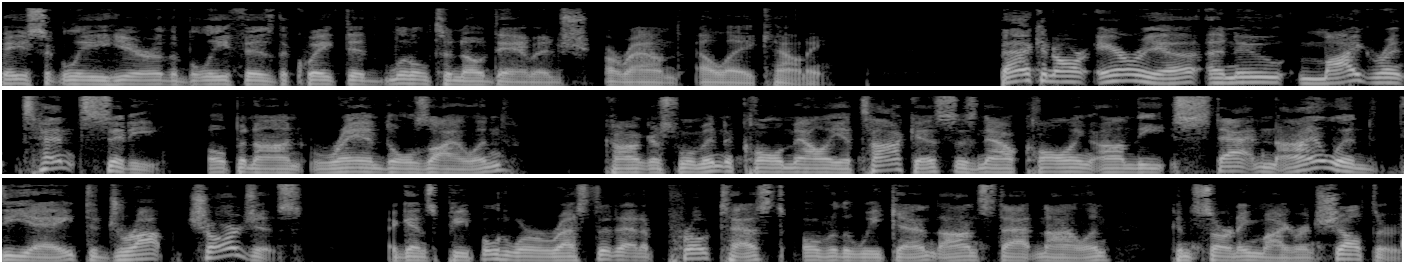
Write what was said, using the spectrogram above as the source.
Basically, here, the belief is the quake did little to no damage around LA County. Back in our area, a new migrant tent city opened on Randall's Island. Congresswoman Nicole Malliotakis is now calling on the Staten Island DA to drop charges against people who were arrested at a protest over the weekend on Staten Island concerning migrant shelters.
